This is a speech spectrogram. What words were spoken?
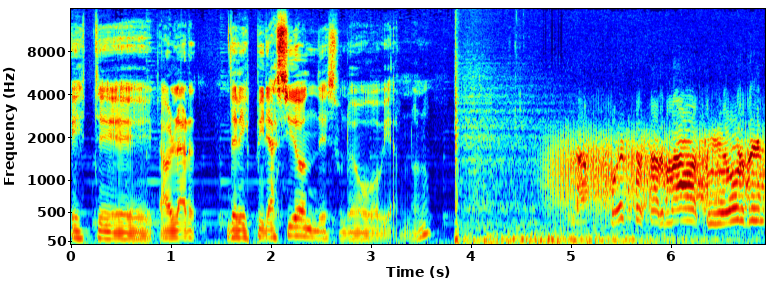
este, hablar de la inspiración de su nuevo gobierno, ¿no? Las Fuerzas Armadas y de Orden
